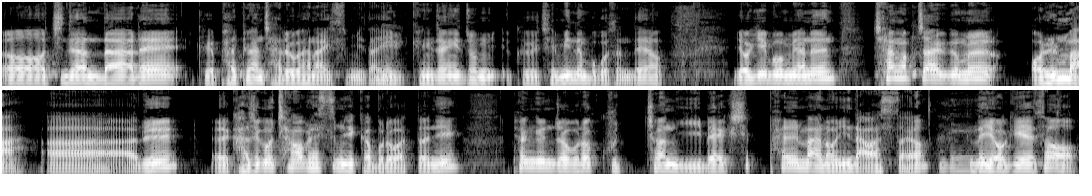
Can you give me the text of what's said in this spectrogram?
어, 지난달에 그 발표한 자료가 하나 있습니다. 이 네. 굉장히 좀 그 재미있는 보고서인데요. 여기 보면은 창업 자금을 얼마를 가지고 창업을 했습니까? 물어봤더니 평균적으로 9,218만 원이 나왔어요. 네. 근데 여기에서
